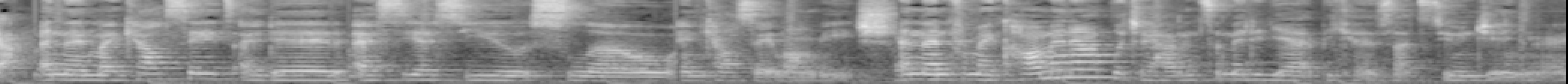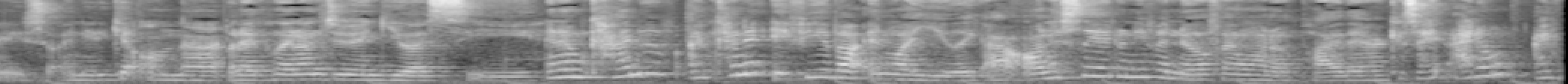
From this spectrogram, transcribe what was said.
yeah. And then my Cal States, I did SCSU, SLO, and Cal State Long Beach. And then for my Common App, which I haven't submitted yet because that's due in January, so I need to get on that. But I plan on doing USC. And I'm kind of, I'm kind of iffy about NYU. Like, I, honestly, I don't even know if I want to apply there because I, I don't, I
